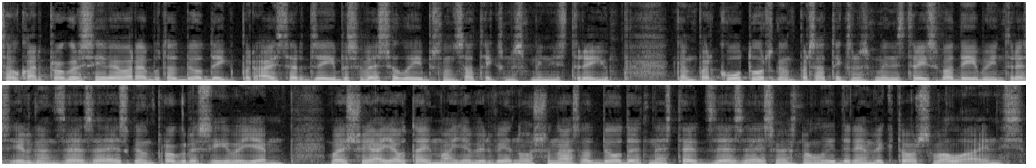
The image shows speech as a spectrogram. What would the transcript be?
Savukārt progresīvie varētu būt atbildīgi par aizsardzības, veselības un satiksmes ministriju. Gan par kultūras, gan par satiksmes ministrijas vadību interesi ir gan ZZS, gan progresīvajiem. Vai šajā jautājumā jau ir vienošanās, atbildēt nesteidz ZZS viens no līderiem Viktors Valainis.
